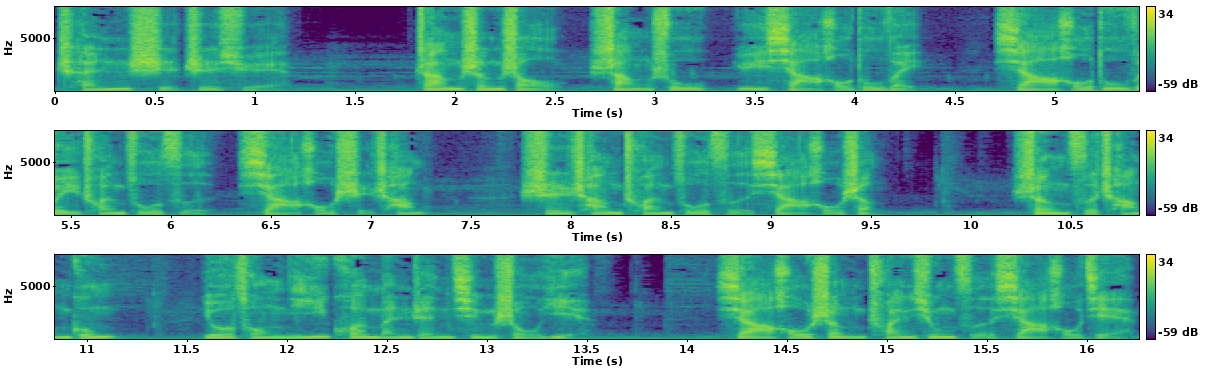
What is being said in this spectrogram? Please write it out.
陈氏之学。张生寿《尚书》与夏侯都尉，夏侯都尉传祖子夏侯史昌，史昌传祖子夏侯胜，胜子长公又从倪宽门人卿授业，夏侯胜传兄子夏侯建，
